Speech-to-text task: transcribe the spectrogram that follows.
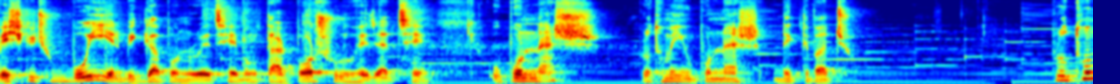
বেশ কিছু বইয়ের বিজ্ঞাপন রয়েছে এবং তারপর শুরু হয়ে যাচ্ছে উপন্যাস। প্রথমেই উপন্যাস দেখতে পাচ্ছ। প্রথম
